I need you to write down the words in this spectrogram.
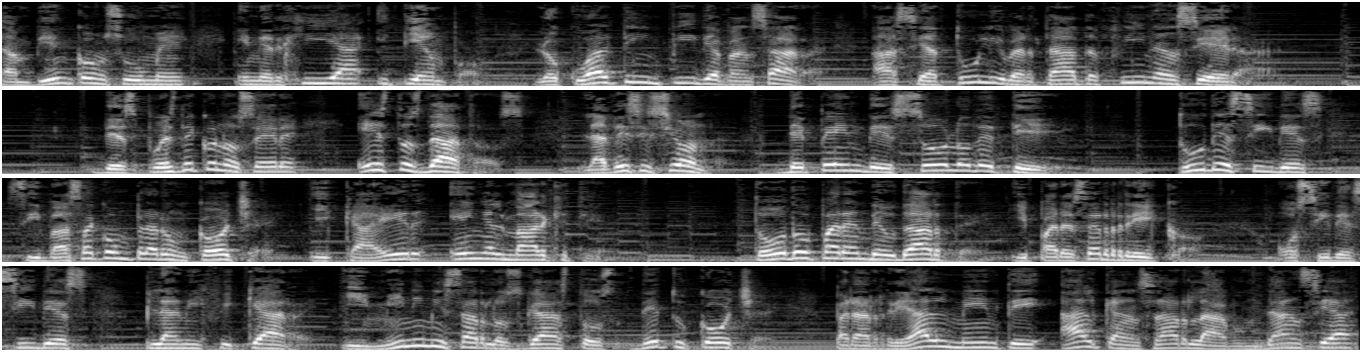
también consume energía y tiempo, lo cual te impide avanzar hacia tu libertad financiera. Después de conocer estos datos, la decisión depende solo de ti. Tú decides si vas a comprar un coche y caer en el marketing. Todo para endeudarte y parecer rico. O si decides planificar y minimizar los gastos de tu coche para realmente alcanzar la abundancia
